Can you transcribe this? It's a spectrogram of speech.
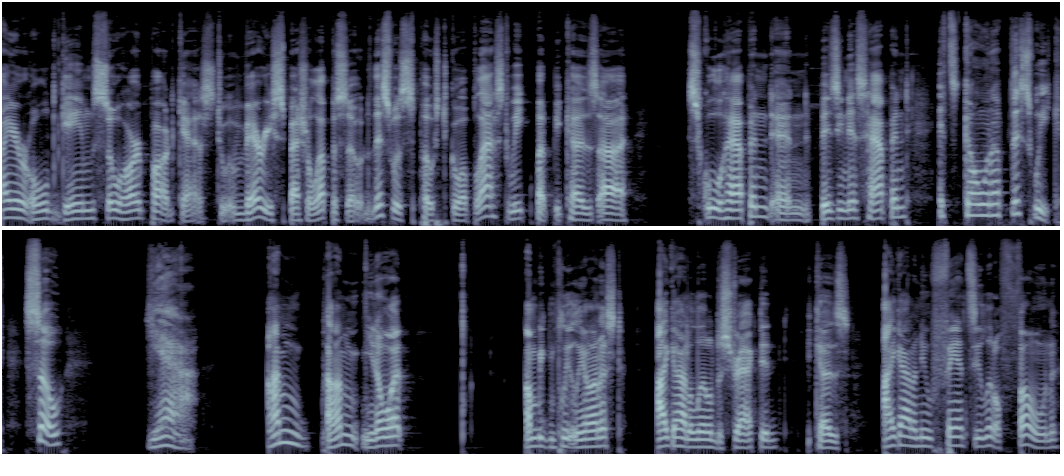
Are Old Games So Hard podcast, to a very special episode. This was supposed to go up last week, but because uh, school happened and busyness happened, it's going up this week. So, yeah, I'm, I'm, you know what? I'm be completely honest. I got a little distracted because I got a new fancy little phone,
